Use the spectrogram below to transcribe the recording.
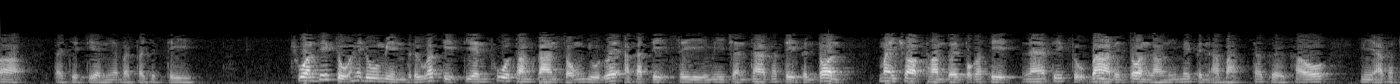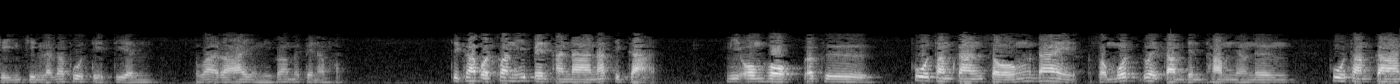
ก็ไปติเตียนเนี่ยไปปจิตีชวนพิจุให้ดูหมิ่นหรือว่าติเตียนผู้ทำการสงอยู่ด้วยอคติสี่มีฉันทาคติเป็นต้น ไม่ชอบทำโดยปกติ และพิจุบ้าเป็นต้นเหล่านี้ไม่เป็นอบัตถ้าเกิดเขามีอคติจริง ๆ แล้วก็พูดติเตียนว่าร้ายอย่างนี้ก็ไม่เป็นอบัตสิกขาบทข้อนี้เป็นอนานติกามีองค์หกก็คือ ผู้ทำการสงได้สมมุติด้วยกรรมเป็นธรรมอย่างหนึ่ง ผู้ทำการ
